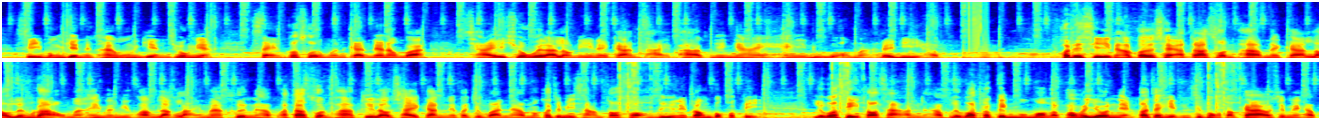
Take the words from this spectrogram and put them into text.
4ี่โมงเย็นถึงห้าโมงเย็นช่วงเนี้ยแสงก็สวยเหมือนกันแนะนำว่าใช้ช่วงเวลาเหล่านี้ในการถ่ายภาพง่าย ๆ ให้ดูออกมาได้ดีครับข้อที่4นะครับเราจะใช้อัตราส่วนภาพในการเล่าเรื่องราวออกมาให้มันมีความหลากหลายมากขึ้นนะครับอัตราส่วนภาพที่เราใช้กันในปัจจุบันนะครับมันก็จะมี 3 ต่อ 2 ที่อยู่ในกล้องปกติ หรือว่า 4 ต่อ3นะครับหรือว่าถ้าเป็นมุมมองแบบภาพยนตร์เนี่ยก็จะเห็น 16 ต่อ 9 ใช่ไหมครับ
